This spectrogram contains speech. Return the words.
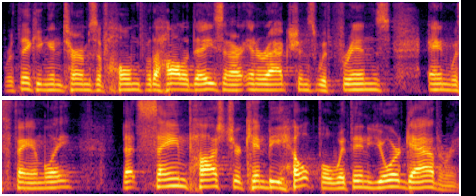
We're thinking in terms of home for the holidays and our interactions with friends and with family. That same posture can be helpful within your gathering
